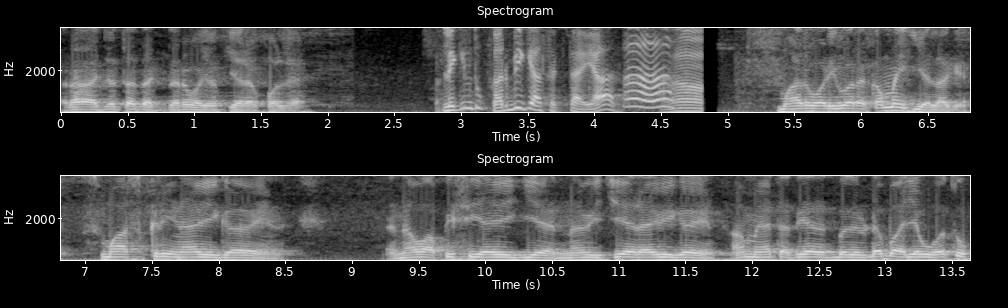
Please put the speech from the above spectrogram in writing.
રાહ જોતા હતા દરવાજો ક્યારે ખોલે. લેકિન તું કર ભી ક્યા સકતા યાર? यार મારવાડી વાળા કમાઈ ગયા લાગે. સ્માર્ટ સ્ક્રીન આવી ગઈ નવા પીસી આવી ગયા, નવી ચેર આવી ગઈ અમે હતા ત્યારે બધું ડબ્બા જેવું હતું.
